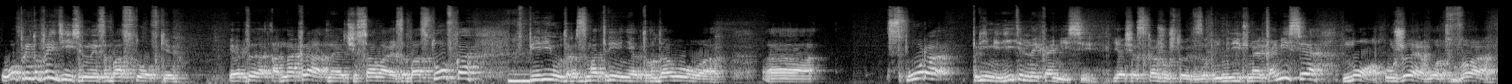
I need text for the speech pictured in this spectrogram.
о предупредительной забастовке. Это однократная часовая забастовка в период рассмотрения трудового спора примирительной комиссии. Я сейчас скажу, что это за примирительная комиссия, но уже вот в,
